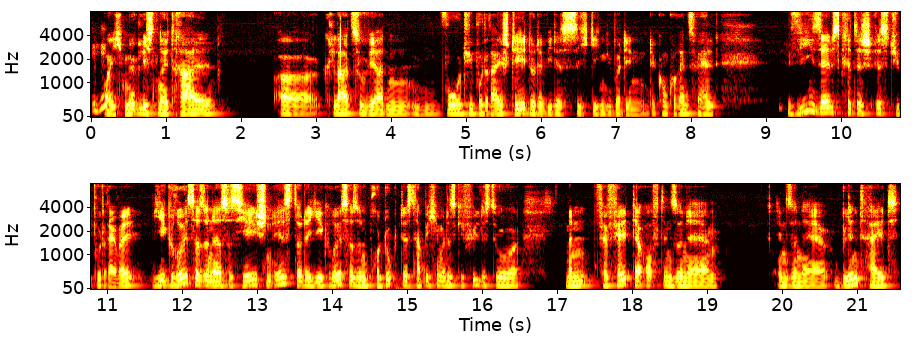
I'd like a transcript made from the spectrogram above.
mhm. euch möglichst neutral äh, klar zu werden, wo Typo 3 steht oder wie das sich gegenüber den, der Konkurrenz verhält. Wie selbstkritisch ist Typo 3? Weil je größer so eine Association ist oder je größer so ein Produkt ist, habe ich immer das Gefühl, dass du, man verfällt da oft in so eine, in so eine Blindheit,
